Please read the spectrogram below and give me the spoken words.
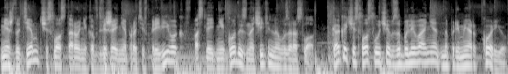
Между тем, число сторонников движения против прививок в последние годы значительно возросло. Как и число случаев заболевания, например, корью,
